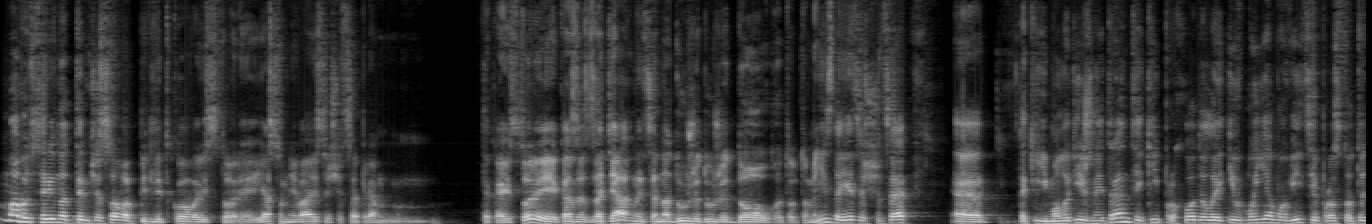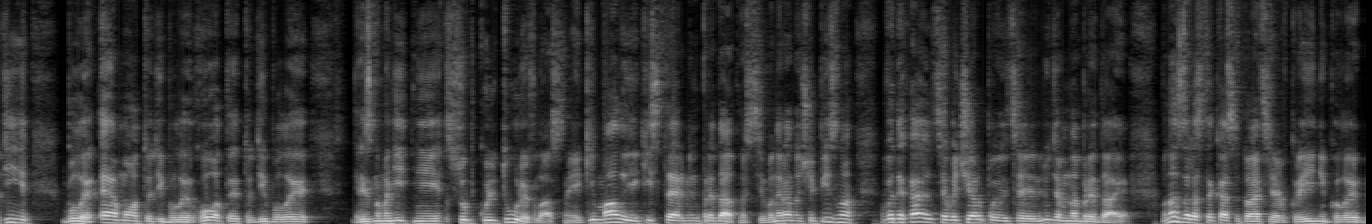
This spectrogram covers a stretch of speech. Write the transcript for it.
мабуть, все рівно тимчасова підліткова історія. Я сумніваюся, що це прям така історія, яка затягнеться на дуже дуже довго. Тобто, мені здається, що це е, такий молодіжний тренд, який проходили і в моєму віці. Просто тоді були емо, тоді були готи, тоді були. Різноманітні субкультури, власне, які мали якийсь термін придатності. Вони рано чи пізно видихаються, вичерпуються, людям набридає. В нас зараз така ситуація в країні, коли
